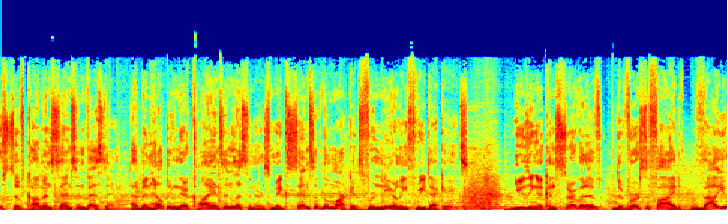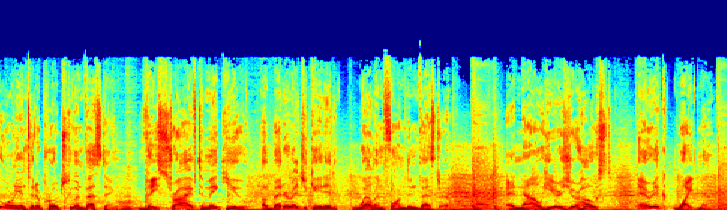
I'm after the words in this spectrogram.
hosts of Common Sense Investing have been helping their clients and listeners make sense of the markets for nearly three decades. Using a conservative, diversified, value oriented approach to investing, they strive to make you a better educated, well informed investor. And now here's your host, Eric Whiteman.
